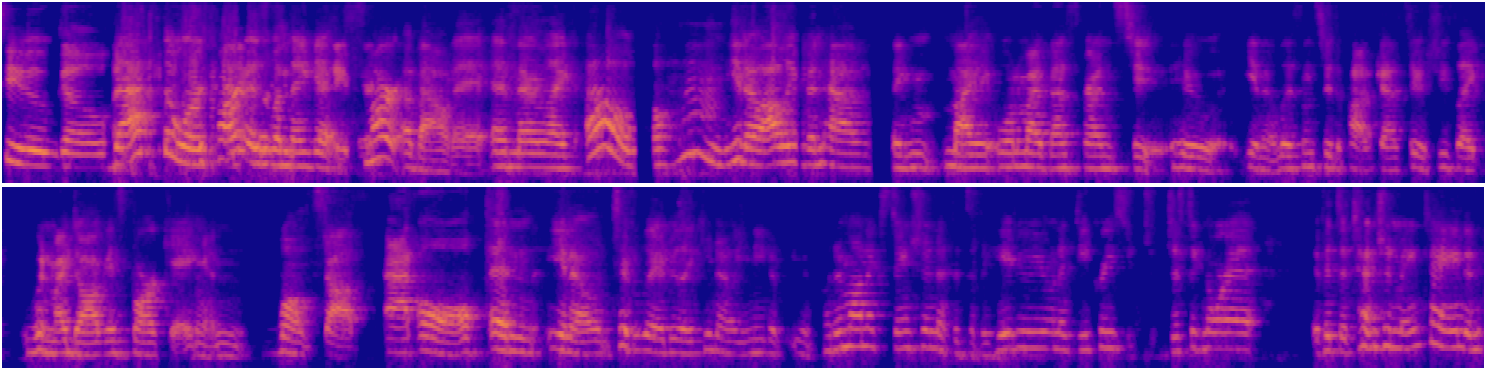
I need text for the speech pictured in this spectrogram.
to go? That's the worst part is when they get smart about it and they're like, oh, well, hmm, you know, I'll even have like my one of my best friends too, who you know listens to the podcast too. She's like, when my dog is barking and won't stop at all. And, you know, typically I'd be like, you know, you need to you put him on extinction. If it's a behavior you want to decrease, just ignore it. If it's attention maintained, and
